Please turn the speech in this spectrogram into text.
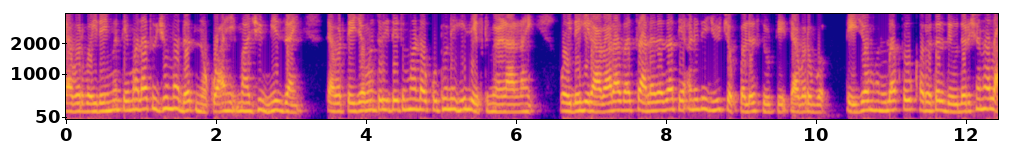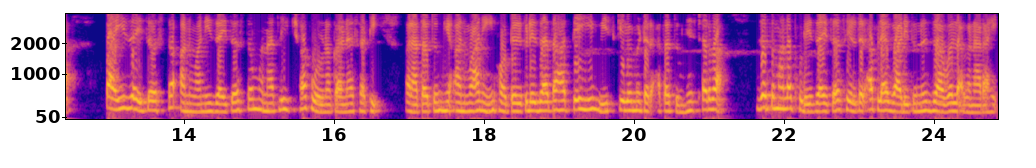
त्यावर वैदेही म्हणते मला तुझी मदत नको आहे. माझी मी जाईन. त्यावर तेजा म्हणतो इथे तुम्हाला कुठूनही लिफ्ट मिळणार नाही. वैदेही रागा रागात चालायला जाते आणि तिची चप्पलच तुटते. त्यावर तेजा म्हणू लागतो खरं तर देवदर्शनाला पायी जायचं असतं अनवाणी जायचं असतं मनातली इच्छा पूर्ण करण्यासाठी. पण आता तुम्ही अनवाणी हॉटेलकडे जात आहात तेही वीस किलोमीटर. आता तुम्हीच ठरवा. जर तुम्हाला पुढे जायचं असेल तर आपल्या गाडीतूनच जावं लागणार आहे.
